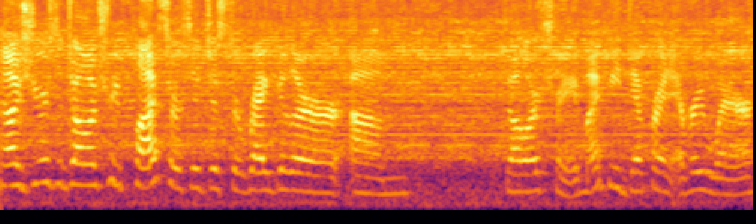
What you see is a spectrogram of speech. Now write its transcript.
Now is yours a Dollar Tree Plus or is it just a regular um, Dollar Tree. It might be different everywhere.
